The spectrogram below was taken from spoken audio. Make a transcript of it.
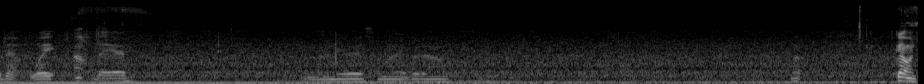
Put that weight up there. I'm gonna do this, I might go down. Oh. Going.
